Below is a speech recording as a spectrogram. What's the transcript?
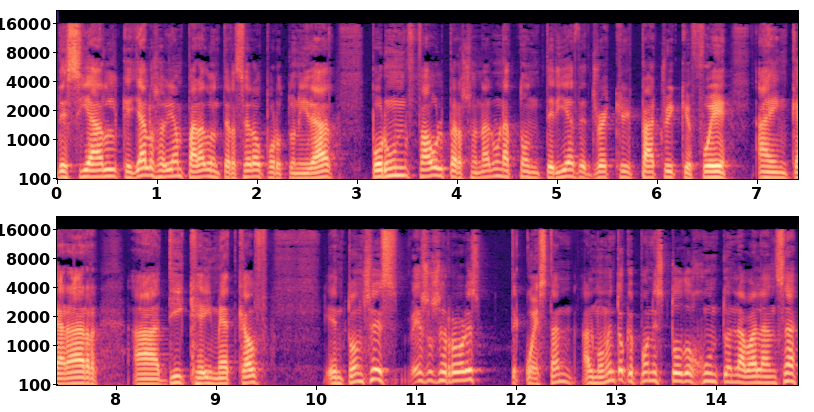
de Seattle que ya los habían parado en tercera oportunidad por un foul personal, una tontería de Drake Kirkpatrick que fue a encarar a DK Metcalf. Entonces, esos errores te cuestan. Al momento que pones todo junto en la balanza,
